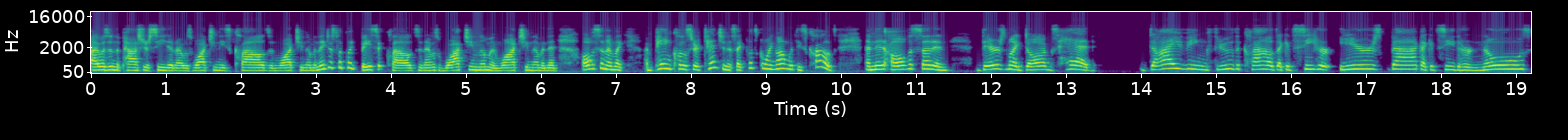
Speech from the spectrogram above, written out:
I was in the passenger seat and I was watching these clouds and watching them, and they just look like basic clouds. And I was watching them and watching them. And then all of a sudden, I'm like, I'm paying closer attention. It's like, what's going on with these clouds? And then all of a sudden, there's my dog's head diving through the clouds. I could see her ears back. I could see her nose,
